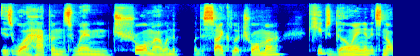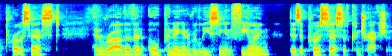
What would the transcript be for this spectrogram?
is what happens when trauma, when the when the cycle of trauma keeps going and it's not processed, and rather than opening and releasing and feeling, there's a process of contraction.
